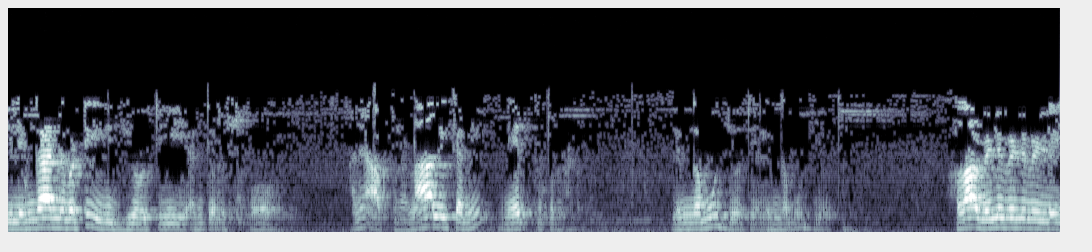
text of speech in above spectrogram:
ఈ లింగాన్ని బట్టి ఇది జ్యోతి అని తెలుసుకో అని ఆ ప్రణాళికని నేర్పుతున్నాడు. లింగము జ్యోతి లింగము జ్యోతి. అలా వెళ్ళి వెళ్ళి వెళ్ళి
